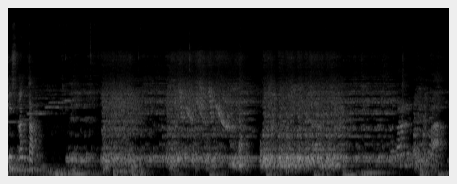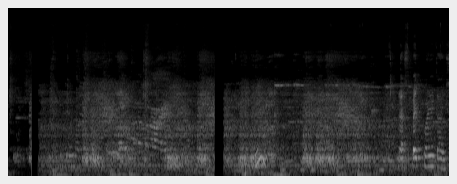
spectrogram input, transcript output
Cheese on top. Bite for you guys.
